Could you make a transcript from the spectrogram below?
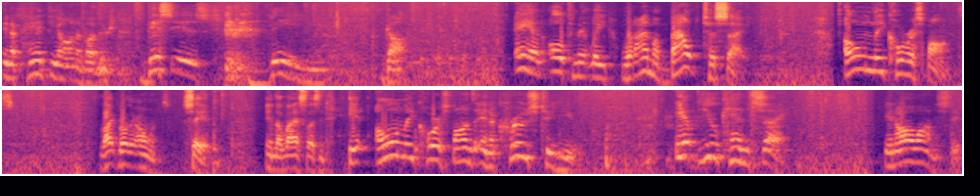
in a pantheon of others. This is the God. And ultimately, what I'm about to say only corresponds, like Brother Owens said in the last lesson, it only corresponds and accrues to you if you can say, in all honesty,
